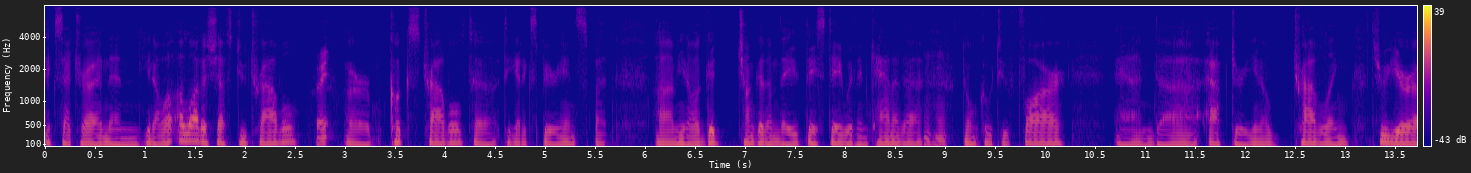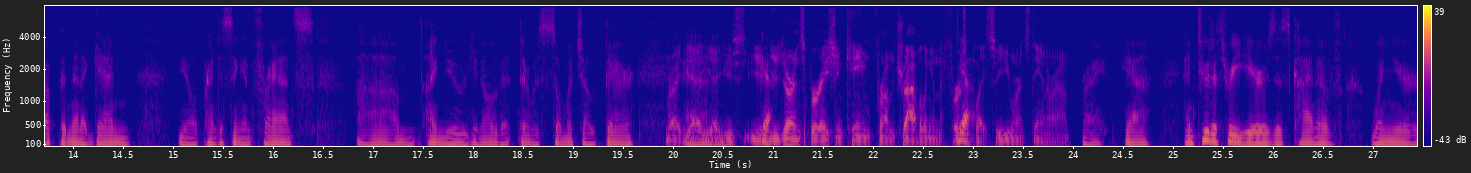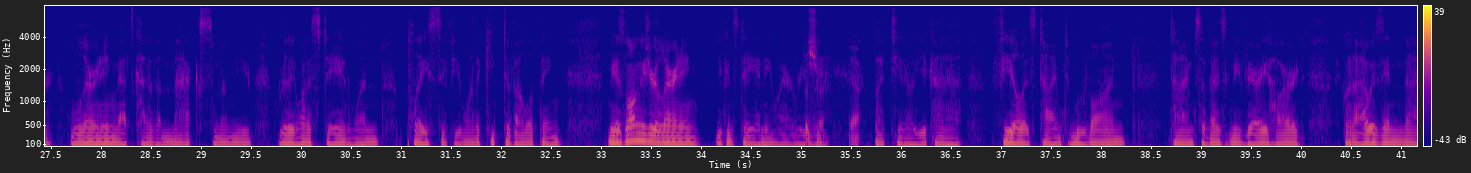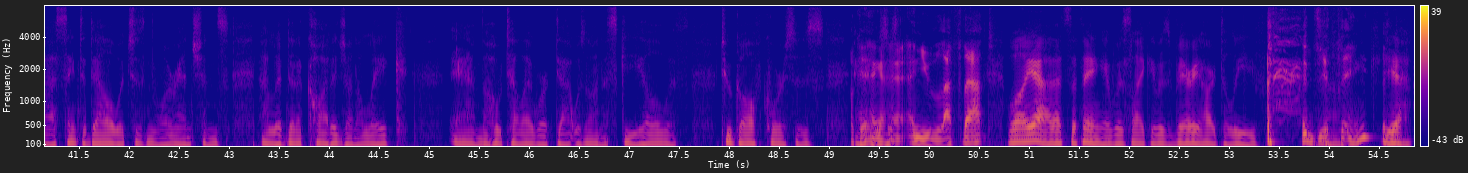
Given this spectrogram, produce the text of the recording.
etc. And then you know a, a lot of chefs do travel, Right. or cooks travel to to get experience, but um, you know a good chunk of them they they stay within Canada, don't go too far, and uh, after you know traveling through Europe and then again, you know apprenticing in France. Um, I knew, you know, that there was so much out there. Right. Yeah. yeah. You, you, yeah. Your inspiration came from traveling in the first Yeah. place, so you weren't staying around. Right. Yeah. And two to three years is kind of when you're learning. That's kind of the maximum. You really want to stay in one place if you want to keep developing. I mean, as long as you're learning, you can stay anywhere, really. For sure, yeah. But you know, you kind of feel it's time to move on. Time sometimes can be very hard. Like when I was in uh, Saint Adele, which is in the Laurentians, I lived in a cottage on a lake. And the hotel I worked at was on a ski hill with two golf courses. Okay, and hang on, just- And you left that? Well, yeah, that's the thing. It was like it was very hard to leave. Do you think? yeah,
